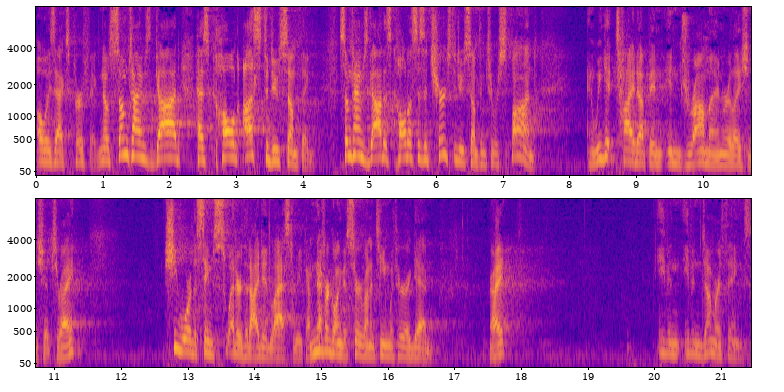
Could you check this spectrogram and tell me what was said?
always acts perfect. No, sometimes God has called us to do something. Sometimes God has called us as a church to do something, to respond. And we get tied up in, in drama in relationships, right? She wore the same sweater that I did last week. I'm never going to serve on a team with her again, right? Even, even dumber things.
